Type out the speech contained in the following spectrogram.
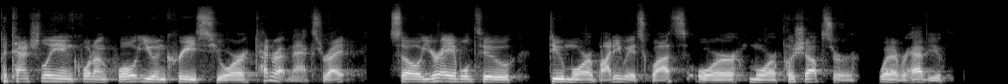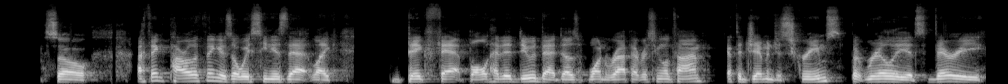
potentially in quote unquote you increase your 10 rep max right? So you're able to do more body weight squats or more push-ups or whatever have you. So i think powerlifting is always seen as that like big fat bald headed dude that does one rep every single time at the gym and just screams. But really it's very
